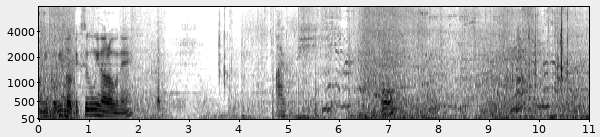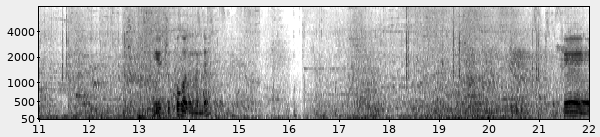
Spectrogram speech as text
아니, 거기서 백스공이 날아오네. 아이고, 씨. 어? 이게 주포거든, 근데? 오케이.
